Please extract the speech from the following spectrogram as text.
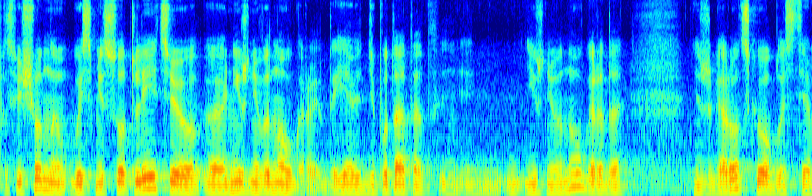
посвященным 800-летию Нижнего Новгорода. Я ведь депутат от Нижнего Новгорода, Нижегородской области.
